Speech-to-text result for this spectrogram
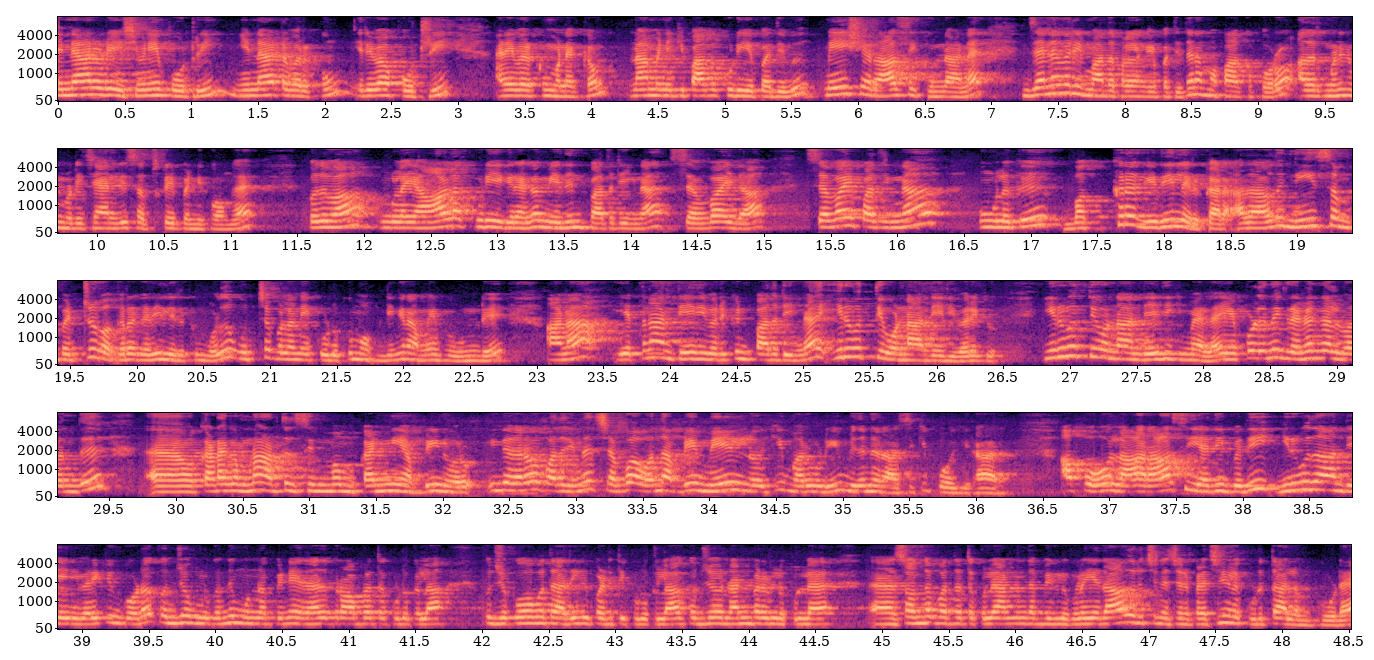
தென்னாருடைய சிவனை போற்றி எந்நாட்டவருக்கும் இறைவா போற்றி. அனைவருக்கும் வணக்கம். நாம் இன்னைக்கு பார்க்கக்கூடிய பதிவு மேஷ ராசிக்குண்டான ஜனவரி மாத பலன்களை பற்றி தான் நம்ம பார்க்க போகிறோம் அதற்கு முன்னாடி நம்மளுடைய சேனலை சப்ஸ்கிரைப் பண்ணிக்கோங்க. பொதுவாக உங்களை ஆளக்கூடிய கிரகம் எதுன்னு பார்த்துட்டிங்கன்னா செவ்வாய் தான். செவ்வாய் பார்த்தீங்கன்னா உங்களுக்கு வக்ரகதியில் இருக்கார். அதாவது நீசம் பெற்று வக்ரகதியில் இருக்கும்பொழுது உச்ச பலனை கொடுக்கும் அப்படிங்கிற அமைப்பு உண்டு. ஆனால் எத்தனாம் தேதி வரைக்கும்னு பார்த்துட்டிங்கன்னா இருபத்தி ஒன்றாம் தேதி வரைக்கும். இருபத்தி ஒன்றாம் தேதிக்கு மேலே எப்பொழுதுமே கிரகங்கள் வந்து கடகம்னா அடுத்தது சிம்மம் கன்னி அப்படின்னு வரும். இந்த தடவை பார்த்துட்டிங்கன்னா செவ்வாய் வந்து அப்படியே மேல் நோக்கி மறுபடியும் மிதன ராசிக்கு போகிறார். அப்போது லா ராசி அதிபதி இருபதாம் தேதி வரைக்கும் கூட கொஞ்சம் உங்களுக்கு வந்து முன்ன பின்ன ஏதாவது ப்ராப்ளத்தை கொடுக்கலாம். கொஞ்சம் கோபத்தை அதிகப்படுத்தி கொடுக்கலாம். கொஞ்சம் நண்பர்களுக்குள்ள சொந்த பந்தத்துக்குள்ள அண்ணன் தம்பிகளுக்குள்ள ஏதாவது ஒரு சின்ன சின்ன பிரச்சனைகளை கொடுத்தாலும் கூட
